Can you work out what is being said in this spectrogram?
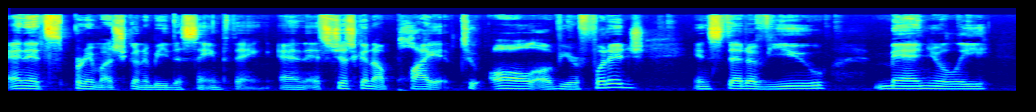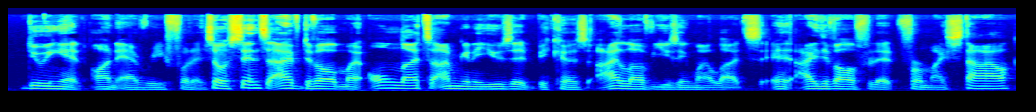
And it's pretty much gonna be the same thing. And it's just gonna apply it to all of your footage instead of you manually doing it on every footage. So since I've developed my own LUTs, I'm to use it because I love using my LUTs. I developed it for my style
